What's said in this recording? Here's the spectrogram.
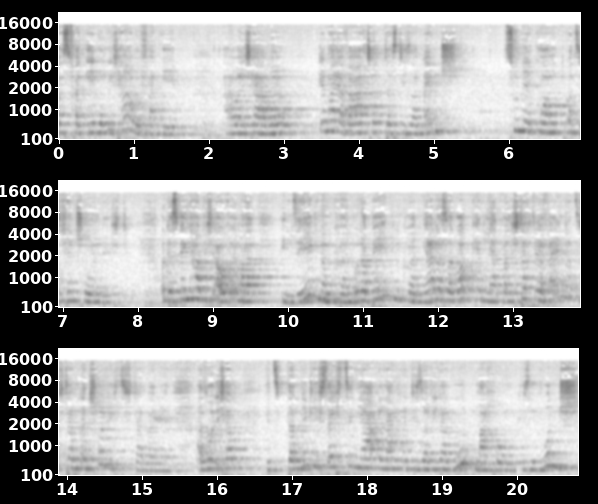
was Vergebung ich habe vergeben. Aber ich habe immer erwartet, dass dieser Mensch zu mir kommt und sich entschuldigt. Und deswegen habe ich auch immer ihn segnen können oder beten können, ja, dass er Gott kennenlernt, weil ich dachte, er verändert sich dann, entschuldigt sich dann bei mir. Also ich habe jetzt dann wirklich 16 Jahre lang mit dieser Wiedergutmachung, diesen Wunsch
